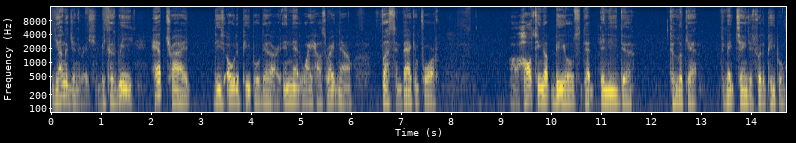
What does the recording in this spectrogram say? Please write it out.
younger generation, because we have tried these older people that are in that White House right now, fussing back and forth, uh, halting up bills that they need to, to look at to make changes for the people.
